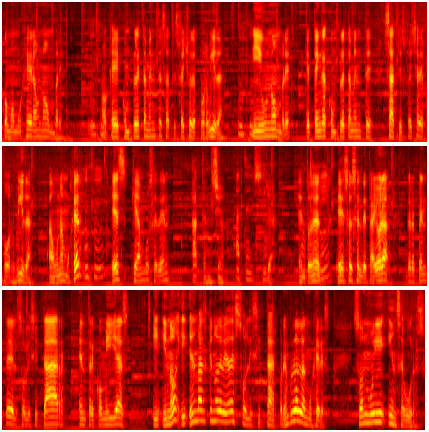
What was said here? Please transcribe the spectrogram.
como mujer a un hombre, Ujú, ok, completamente satisfecho de por vida, ujú. y un hombre que tenga completamente satisfecha de por vida a una mujer, Ujú, es que ambos se den atención. Atención. Ya. Entonces, Ok. eso es el detalle. Ahora, de repente, el solicitar, entre comillas, y, y no, y es más que no debería de solicitar. Por ejemplo, las mujeres son muy inseguras.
